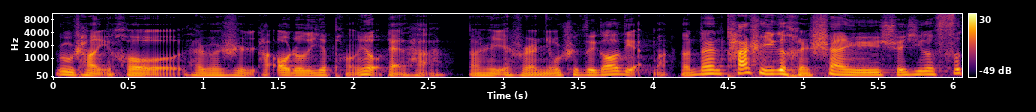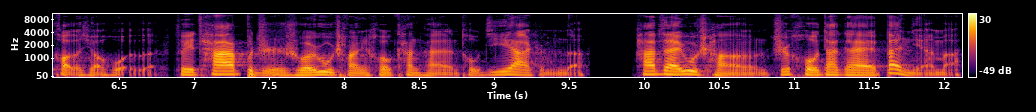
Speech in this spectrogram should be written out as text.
入场以后他说是他澳洲的一些朋友带他，当时也是牛市最高点嘛。嗯，但是他是一个很善于学习和思考的小伙子，所以他不只是说入场以后看看投机啊什么的。他在入场之后大概半年吧，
